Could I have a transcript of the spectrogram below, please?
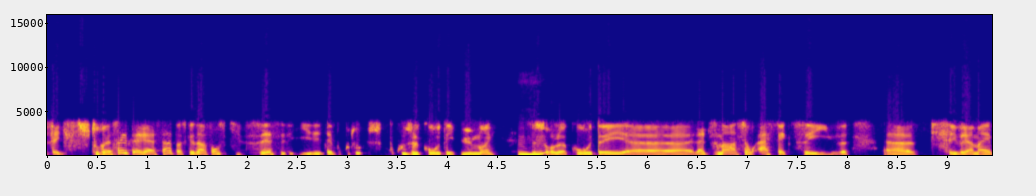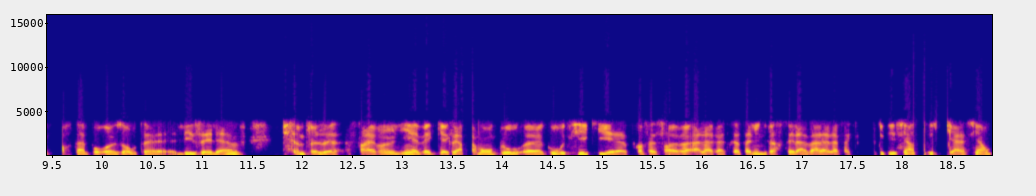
fait que je trouvais ça intéressant parce que dans le fond, ce qu'il disait, c'est qu'il était beaucoup, beaucoup sur le côté humain, mhm. sur le côté, euh, la dimension affective. Euh, c'est vraiment important pour eux autres, euh, les élèves. Puis ça me faisait faire un lien avec Clermont Gauthier, qui est professeur à la retraite à l'Université Laval à la Faculté des sciences de l'éducation.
